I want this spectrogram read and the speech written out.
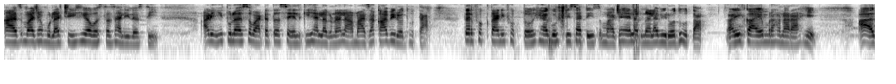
आज माझ्या मुलाची ही अवस्था झाली नसती. आणि तुला असं वाटत असेल की ह्या लग्नाला माझा का विरोध होता? तर फक्त आणि फक्त ह्या गोष्टीसाठीच माझ्या ह्या लग्नाला विरोध होता आणि कायम राहणार आहे. आज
